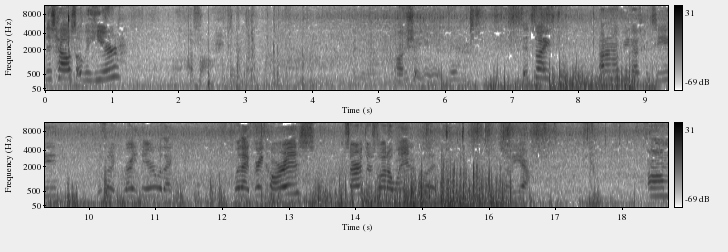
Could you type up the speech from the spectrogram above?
this house over here. I'll show you. It's like I don't know if you guys can see it. It's like right there where that where that great car is. I'm sorry if there's a lot of wind, but so yeah. Um,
